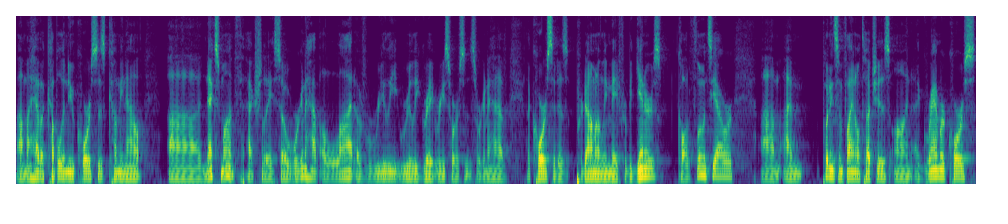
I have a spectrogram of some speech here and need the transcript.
Um, I have a couple of new courses coming out uh, next month, actually. So we're going to have a lot of really, really great resources. We're going to have a course that is predominantly made for beginners called Fluency Hour. Um, I'm putting some final touches on a grammar course.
